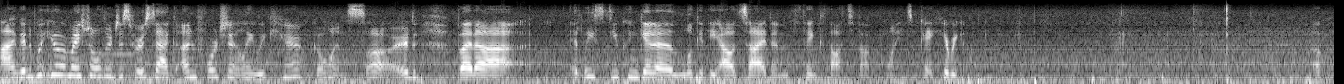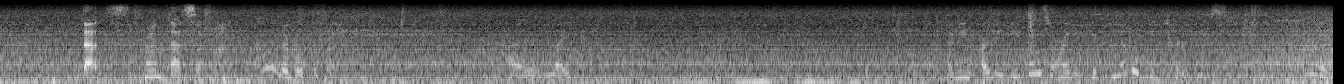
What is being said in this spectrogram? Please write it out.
I'm going to put you on my shoulder just for a sec. Unfortunately, we can't go inside, but uh, at least you can get a look at the outside and think thoughts about coins. Okay, here we go. Oh, that's that's the front. Oh, they're both the front. I like. I mean, are they eagles or are they? They kind of look like turkeys.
